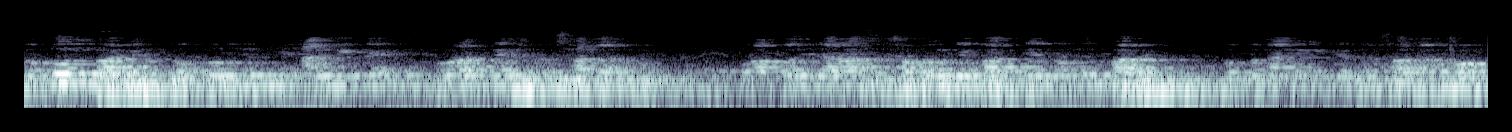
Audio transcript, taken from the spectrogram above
নতুনভাবে নতুন আঙ্গিকে পুরো ক্রিয়া সাজানো হোক। পুরাতন যারা সকলকে বাদ দিয়ে নতুনভাবে নতুন আঙ্গিকে সাজানো হোক।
